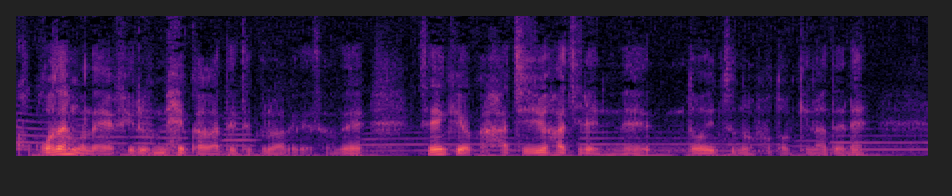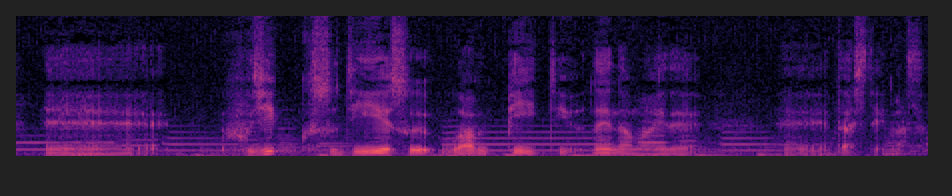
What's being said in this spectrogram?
ここでもね、フィルムメーカーが出てくるわけですよね。1988年にね、ドイツのフォトキナでね、えー、フジックス DS1P っていうね、名前で、えー、出しています。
